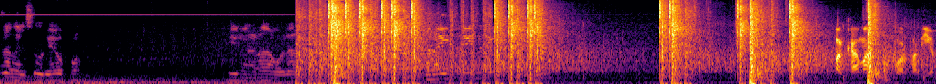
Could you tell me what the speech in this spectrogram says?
encuentran del sur, eh, ojo. Hay una granada volada. Están ahí, están ahí, están ahí. Acá porfa, Dios.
